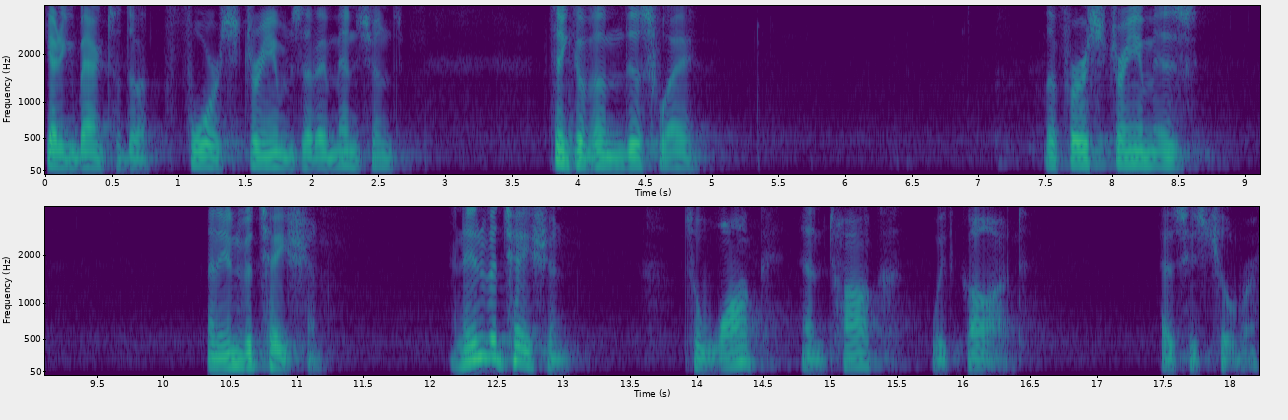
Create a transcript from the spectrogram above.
Getting back to the four streams that I mentioned, think of them this way. The first stream is an invitation, an invitation to walk and talk with God as His children.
